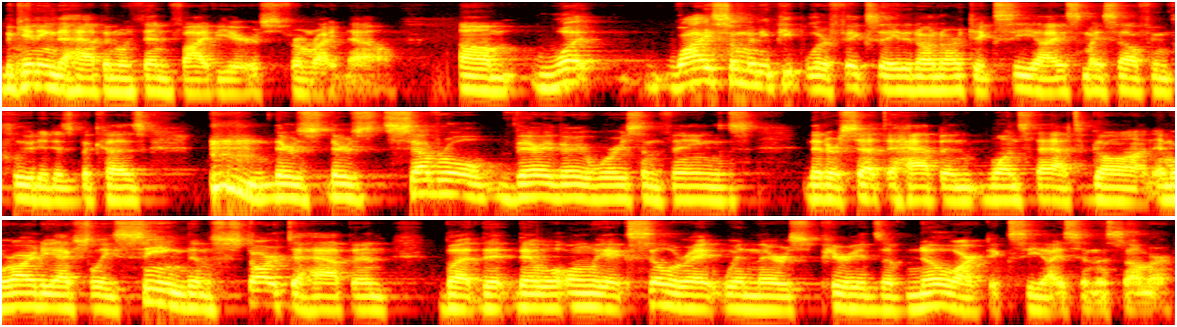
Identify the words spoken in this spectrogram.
beginning to happen within five years from right now. Um, what why so many people are fixated on Arctic sea ice, myself included, is because there's there's several very very worrisome things that are set to happen once that's gone, and we're already actually seeing them start to happen, but that they will only accelerate when there's periods of no Arctic sea ice in the summer.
